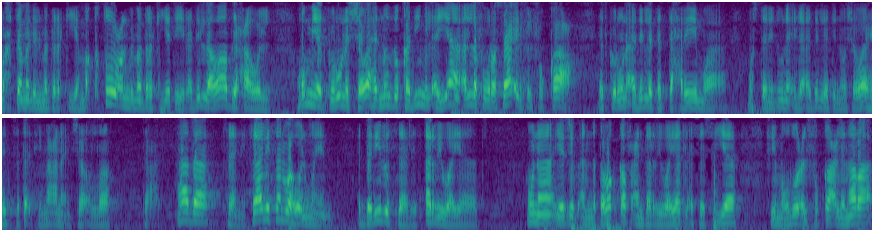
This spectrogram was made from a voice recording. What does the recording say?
محتمل المدركية مقطوع بمدركيته الأدلة واضحة وال... هم يذكرون الشواهد منذ قديم الأيام ألفوا رسائل في الفقاع يذكرون أدلة التحريم ومستندون إلى أدلة وشواهد ستأتي معنا إن شاء الله تعالى. هذا ثاني. ثالثا وهو المهم. الدليل الثالث الروايات. هنا يجب أن نتوقف عند الروايات الأساسية في موضوع الفقاع لنرى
